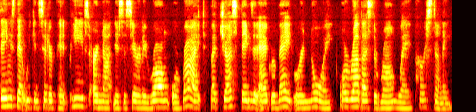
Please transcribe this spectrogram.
Things that we consider pet peeves are not necessarily wrong or right, but just things that aggravate or annoy or rub us the wrong way personally.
